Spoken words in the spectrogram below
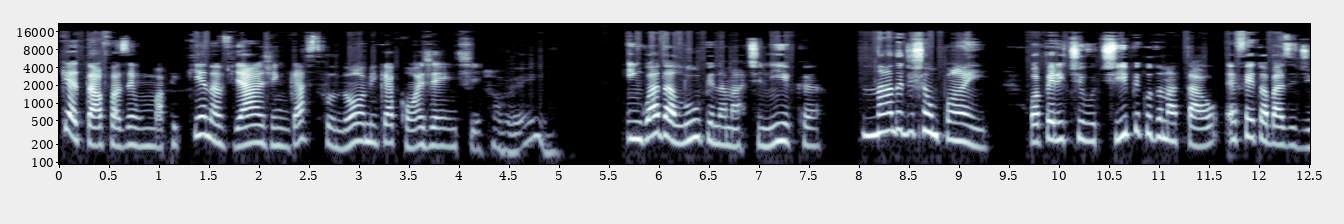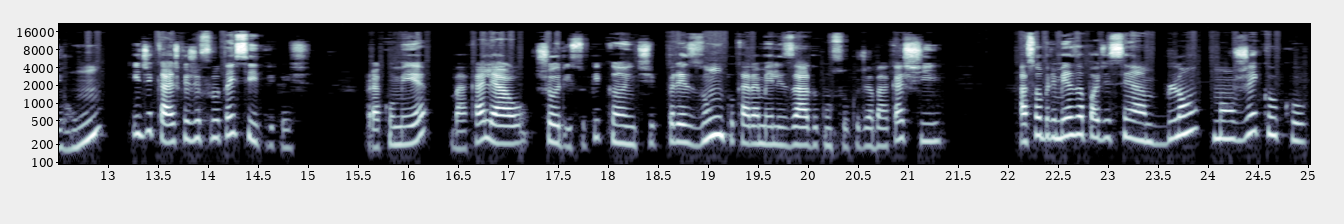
que tal fazer uma pequena viagem gastronômica com a gente? Tá vendo? Em Guadalupe, na Martinica, nada de champanhe. O aperitivo típico do Natal é feito à base de rum e de cascas de frutas cítricas. Para comer, bacalhau, chouriço picante, presunto caramelizado com suco de abacaxi. A sobremesa pode ser un blanc manger coco,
